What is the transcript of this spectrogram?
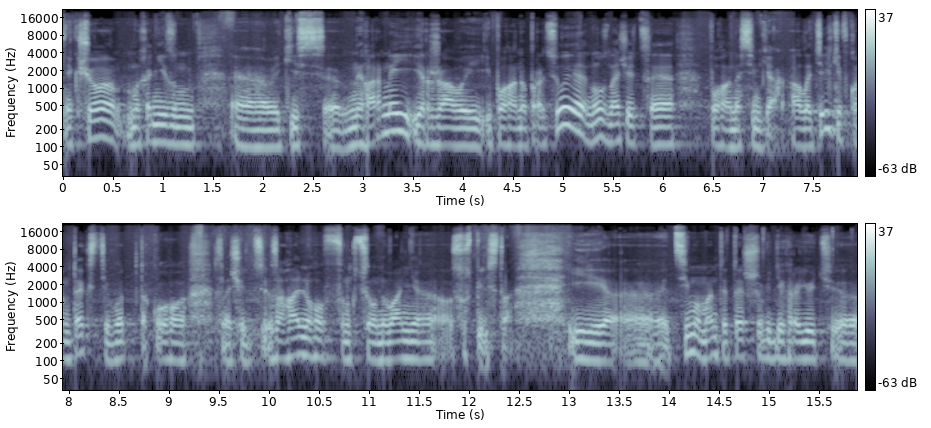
Якщо механізм е, якийсь негарний і ржавий і погано працює, ну значить це погана сім'я. Але тільки в контексті от такого, значить, загального функціонування суспільства. І е, ці моменти теж відіграють е,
